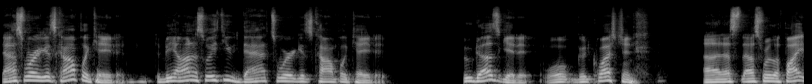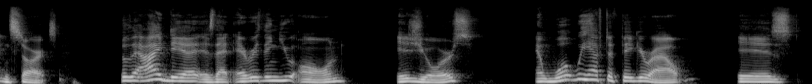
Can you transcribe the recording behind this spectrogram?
that's where it gets complicated. To be honest with you, that's where it gets complicated. Who does get it? Well, good question. Uh, that's that's where the fighting starts. So the idea is that everything you own is yours, and what we have to figure out is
